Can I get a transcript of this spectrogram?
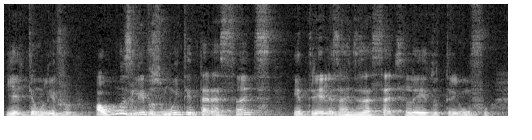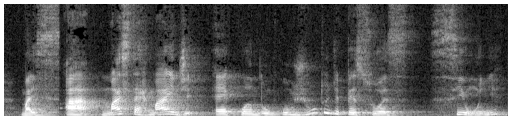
E ele tem um livro, alguns livros muito interessantes, entre eles as 17 Leis do Triunfo. Mas a mastermind é quando um conjunto de pessoas se une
